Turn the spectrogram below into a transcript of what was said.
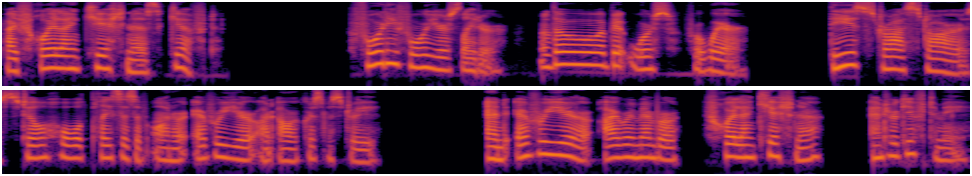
by Fräulein Kirchner's gift. Forty four years later, though a bit worse for wear, these straw stars still hold places of honor every year on our Christmas tree. And every year I remember Fräulein Kirchner and her gift to me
